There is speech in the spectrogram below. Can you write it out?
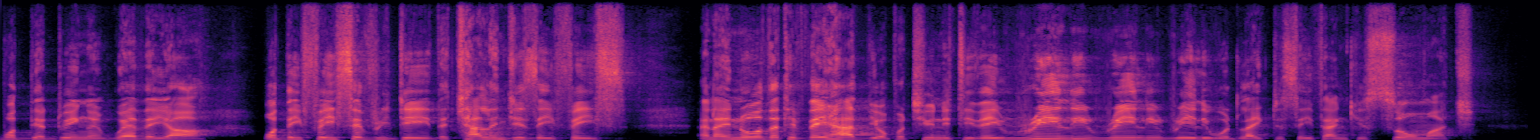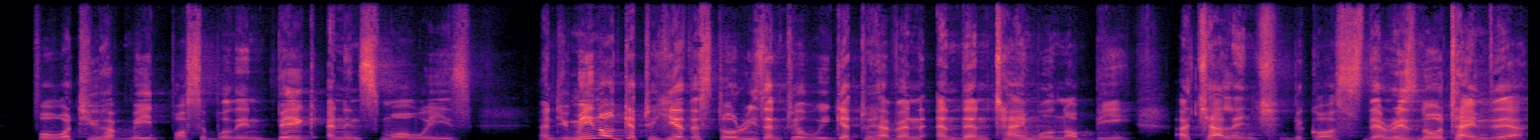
what they're doing and where they are, what they face every day, the challenges they face. And I know that if they had the opportunity, they really, really, really would like to say thank you so much for what you have made possible in big and in small ways. And you may not get to hear the stories until we get to heaven, and then time will not be a challenge because there is no time there.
